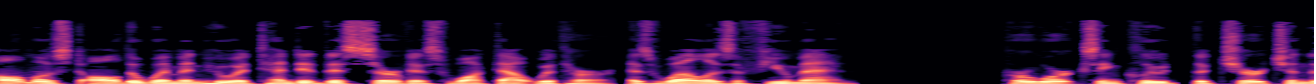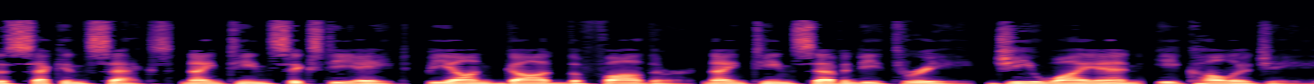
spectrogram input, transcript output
Almost all the women who attended this service walked out with her, as well as a few men. Her works include The Church and the Second Sex (1968), Beyond God the Father (1973), GYN Ecology,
